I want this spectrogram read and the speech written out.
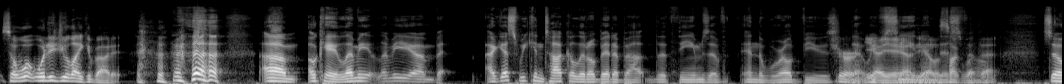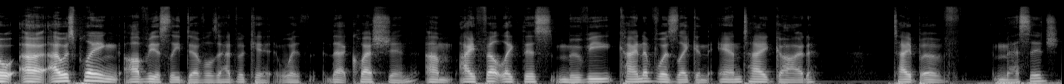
so what what did you like about it? um okay let me let me um i guess we can talk a little bit about the themes of and the worldviews Sure. that we've Yeah, yeah, yeah, seen yeah, in let's this talk about film. that. so uh, i was playing obviously devil's advocate with that question um i felt like this movie kind of was like an anti-god type of message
